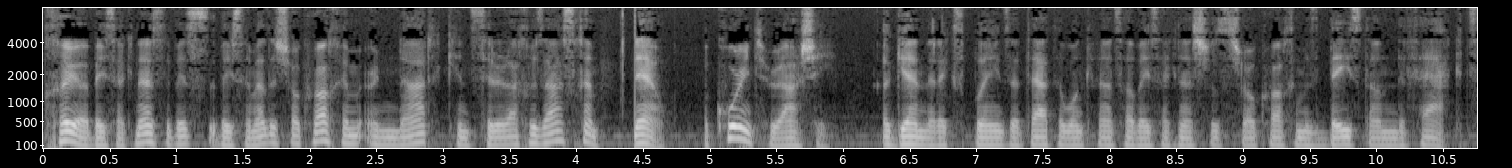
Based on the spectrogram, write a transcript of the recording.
Chira, Beis HaKnesset, Beis HaMedesh Krochem are not considered Achuzaschem. Now, according to Rashi, Again, that explains that that the one cannot tell Beis HaKnesses Shal is based on the fact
